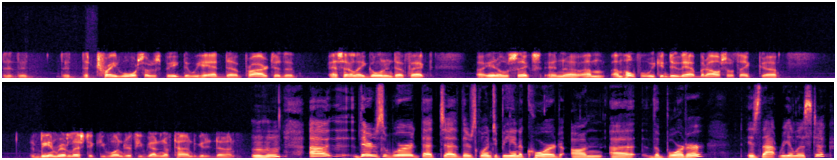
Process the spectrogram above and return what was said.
the the, the, the trade war, so to speak, that we had uh, prior to the SLA going into effect uh, in 06. And uh, I'm I'm hopeful we can do that, but I also think. Uh, being realistic, you wonder if you've got enough time to get it done. Mm-hmm. Uh, there's a word that uh, there's going to be an accord on uh, the border. Is that realistic?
